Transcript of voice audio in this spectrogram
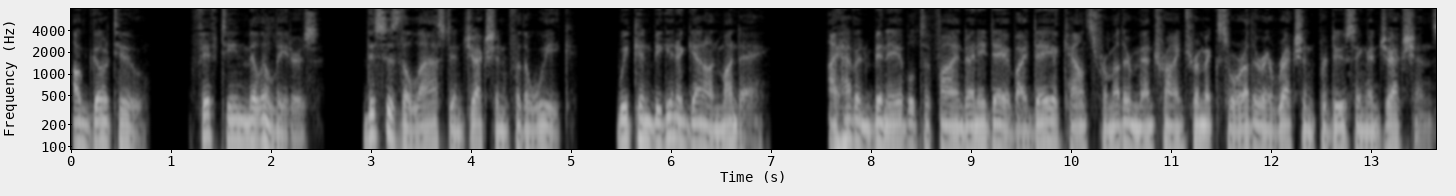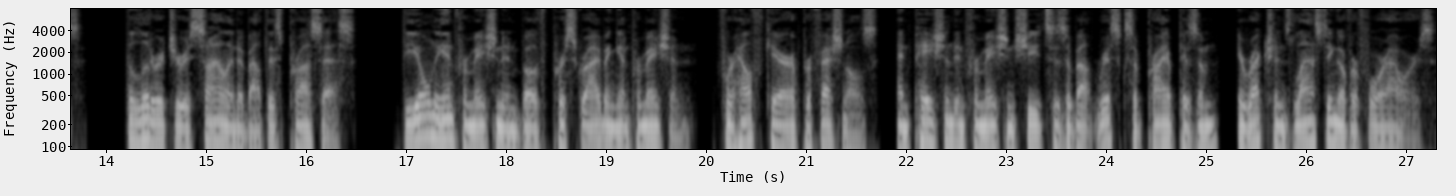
I'll go to 15 milliliters. This is the last injection for the week. We can begin again on Monday. I haven't been able to find any day-by-day -day accounts from other men trying Trimix or other erection-producing injections. The literature is silent about this process. The only information in both prescribing information, for healthcare professionals, and patient information sheets is about risks of priapism, erections lasting over 4 hours.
